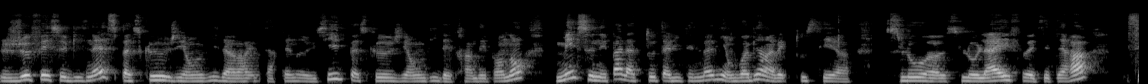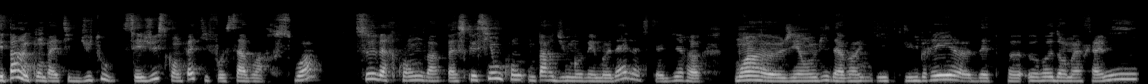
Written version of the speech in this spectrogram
je fais ce business parce que j'ai envie d'avoir une certaine réussite, parce que j'ai envie d'être indépendant, mais ce n'est pas la totalité de ma vie. On voit bien avec tous ces euh, slow, euh, slow life, etc. C'est pas incompatible du tout. C'est juste qu'en fait, il faut savoir soi ce vers quoi on va. Parce que si on, part du mauvais modèle, c'est-à-dire euh, moi j'ai envie d'avoir une vie équilibrée, d'être heureux dans ma famille,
